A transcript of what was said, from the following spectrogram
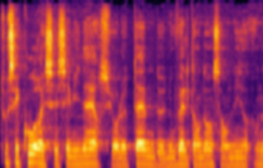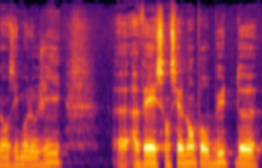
tous ces cours et ces séminaires sur le thème de nouvelles tendances en, enzymologie euh, avaient essentiellement pour but de,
